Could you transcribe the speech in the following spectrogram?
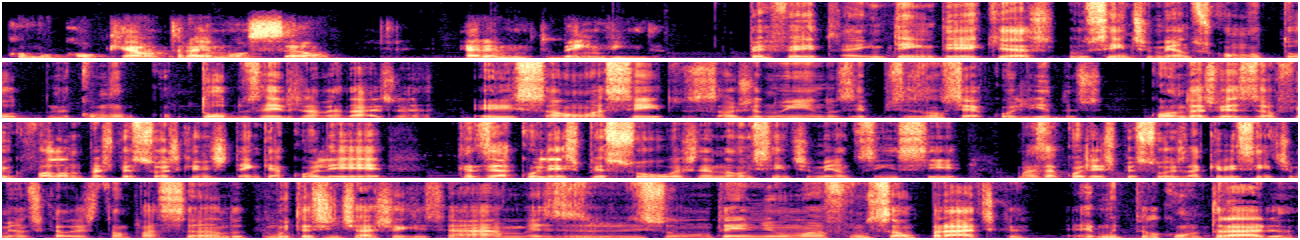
como qualquer outra emoção, ela é muito bem-vinda. Perfeito. É entender que as, os sentimentos como todo, né, como todos eles na verdade, né, eles são aceitos, são genuínos e precisam ser acolhidos. Quando às vezes eu fico falando para as pessoas que a gente tem que acolher quer dizer, acolher as pessoas, né? não os sentimentos em si, mas acolher as pessoas naqueles sentimentos que elas estão passando. Muita gente acha que, ah, mas isso não tem nenhuma função prática. É muito pelo contrário,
